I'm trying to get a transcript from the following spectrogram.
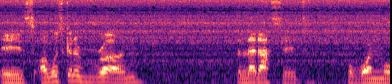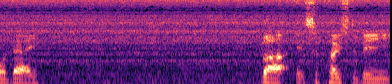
is I was going to run the lead acid for one more day but it's supposed to be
